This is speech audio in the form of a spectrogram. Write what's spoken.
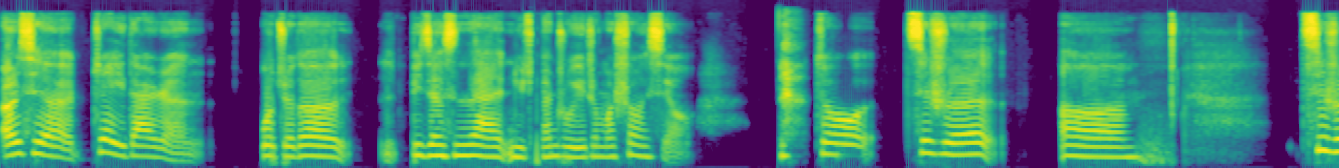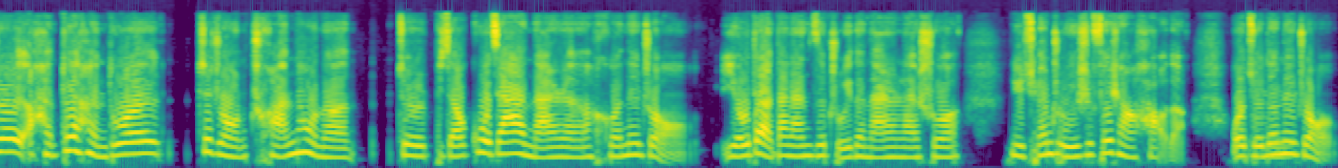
而且这一代人，我觉得，毕竟现在女权主义这么盛行，就 其实，呃，其实很对很多这种传统的就是比较顾家的男人和那种。有点大男子主义的男人来说，女权主义是非常好的。我觉得那种，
